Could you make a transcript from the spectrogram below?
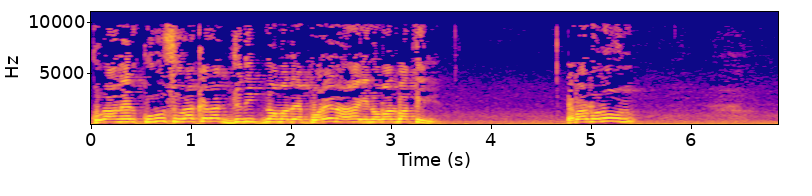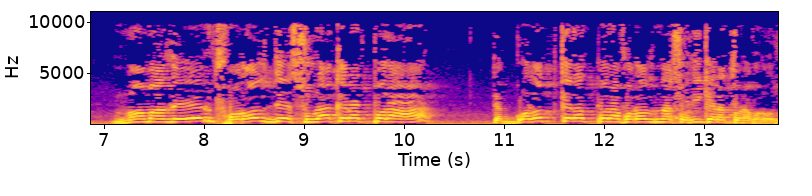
কোরআনের কোন সুরা কেরাত যদি নামাজে পড়ে না, এই নমাজ বাতিল। এবার বলুন, নমাজের ফরজ যে সুরা কেরাত পড়া গলত কেরাত পড়া ফরজ না সহি কেরাত পড়া ফরজ?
